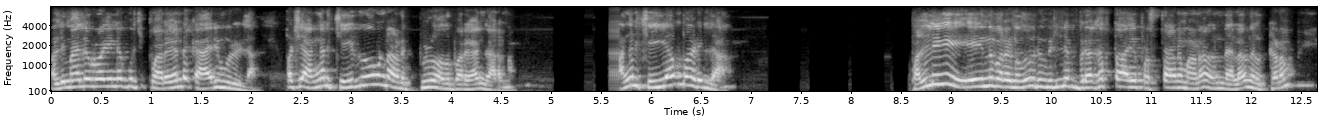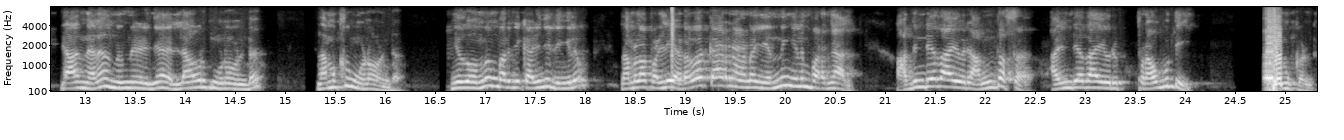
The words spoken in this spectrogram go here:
പള്ളിമാലി റോയിനെ കുറിച്ച് പറയേണ്ട കാര്യമൊന്നുമില്ല പക്ഷെ അങ്ങനെ ചെയ്തതുകൊണ്ടാണ് ഇപ്പോഴും അത് പറയാൻ കാരണം. അങ്ങനെ ചെയ്യാൻ പാടില്ല. പള്ളി എന്ന് പറയുന്നത് ഒരു വലിയ ബൃഹത്തായ പ്രസ്ഥാനമാണ്. അത് നിലനിൽക്കണം. അത് നിലനിന്ന് കഴിഞ്ഞാൽ എല്ലാവർക്കും ഗുണമുണ്ട്. നമുക്കും ഗുണമുണ്ട്. ഇതൊന്നും പറഞ്ഞ് കഴിഞ്ഞില്ലെങ്കിലും നമ്മൾ ആ പള്ളി ഇടവക്കാരനാണ് എന്നെങ്കിലും പറഞ്ഞാൽ അതിന്റെതായ ഒരു അന്തസ് അതിന്റെതായ ഒരു പ്രൗഢി നമുക്കുണ്ട്.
